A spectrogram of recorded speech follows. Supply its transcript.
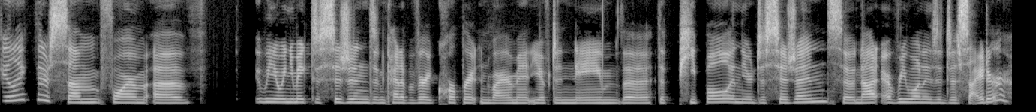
feel like there's some form of you know when you make decisions in kind of a very corporate environment you have to name the the people in your decision so not everyone is a decider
